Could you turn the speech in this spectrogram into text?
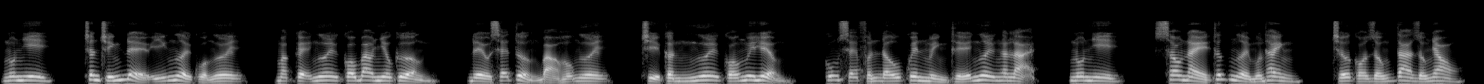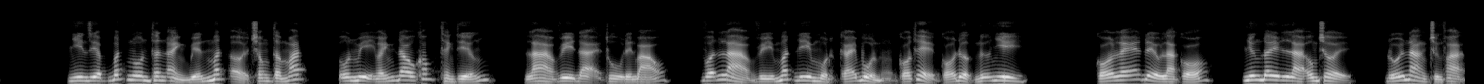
Nôn nhi, chân chính để ý người của ngươi, mặc kệ ngươi có bao nhiêu cường, đều sẽ tưởng bảo hộ ngươi, chỉ cần ngươi có nguy hiểm, cũng sẽ phấn đấu quên mình thế ngươi ngăn lại, nôn nhi, sau này thức người muốn thanh, chớ có giống ta giống nhau. Nhìn Diệp bất ngôn thân ảnh biến mất ở trong tầm mắt, ôn mị hoánh đau khóc thành tiếng, là vì đại thù đến báo, vẫn là vì mất đi một cái buồn có thể có được nữ nhi. Có lẽ đều là có, nhưng đây là ông trời, đối nàng trừng phạt,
